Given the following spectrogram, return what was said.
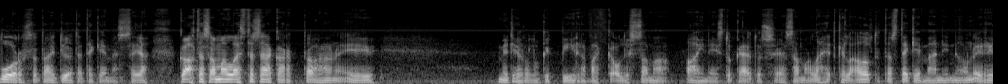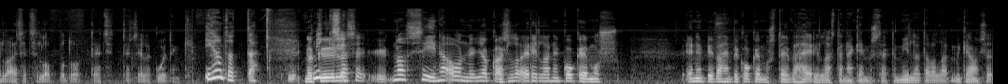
vuorossa tai työtä tekemässä. Ja kahta samanlaista sääkarttaa ei meteorologit piirrä, vaikka olisi sama aineisto käytössä ja samalla hetkellä aloitettaisiin tekemään, niin ne on erilaiset se lopputuotteet sitten siellä kuitenkin. Ihan totta. No Miksi? kyllä se, no siinä on, jokaisella on erilainen kokemus enempi vähempi kokemusta ja vähän erilaista näkemystä, että millä tavalla, mikä on se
